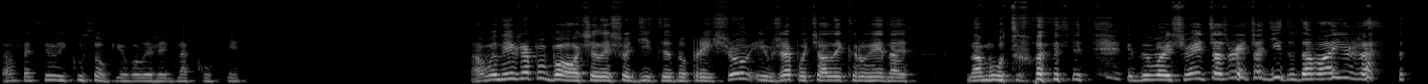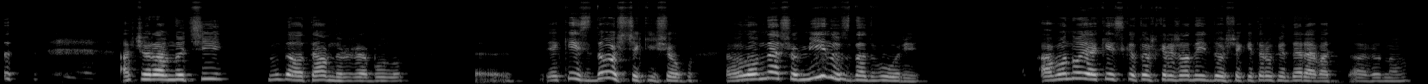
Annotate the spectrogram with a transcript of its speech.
Там ще цілий кусок його лежить на кухні. А вони вже побачили, що дід ну, прийшов і вже почали круги на, намотувати. І думаю, швидше, швидше, діду, давай уже. А вчора вночі, ну да, темно вже було. Якийсь дощик ішов. Головне, що мінус на дворі. А воно якийсь тож крижаний дощик і трохи дерева аж воно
